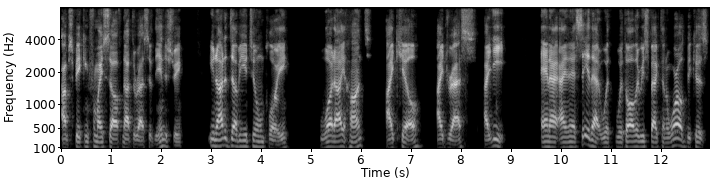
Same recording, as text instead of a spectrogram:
I'm speaking for myself, not the rest of the industry you're not a W 2 employee. What I hunt, I kill, I dress, I eat. And I, and I say that with, with all the respect in the world because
